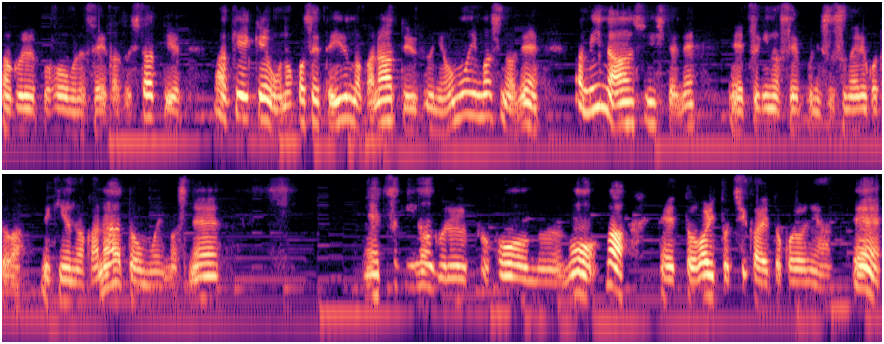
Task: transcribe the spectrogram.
まグループホームで生活したっていうまあ、経験を残せているのかなというふうに思いますので、まあ、みんな安心してね、え、次のステップに進めることができるのかなと思いますね。ね次のグループホームも、まあ、えっ、と、割と近いところにあって、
